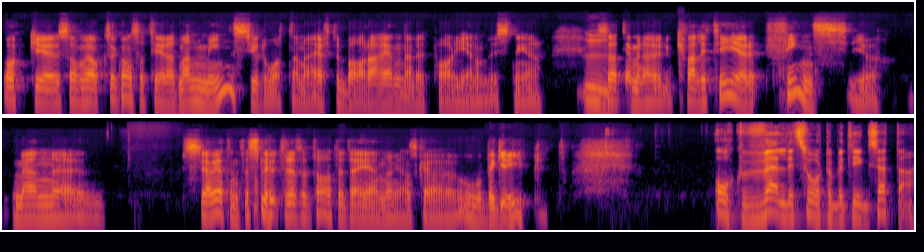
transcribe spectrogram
Och eh, som vi också konstaterat, man minns ju låtarna efter bara en eller ett par genomlyssningar. Mm. Så att jag menar, kvaliteter finns ju. Men eh, så jag vet inte, slutresultatet är ändå ganska obegripligt. Och väldigt svårt att betygsätta.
